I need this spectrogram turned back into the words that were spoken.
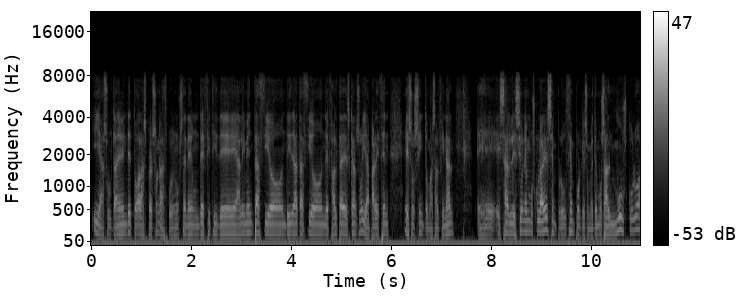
Y absolutamente todas las personas podemos tener un déficit de alimentación, de hidratación, de falta de descanso y aparecen esos síntomas. Al final, eh, esas lesiones musculares se producen porque sometemos al músculo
